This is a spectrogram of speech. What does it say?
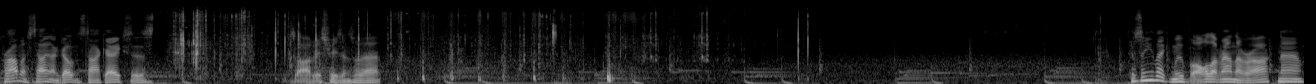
Problem is telling on Golden Stock X is there's obvious reasons for that. Doesn't he like move all around the rock now?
